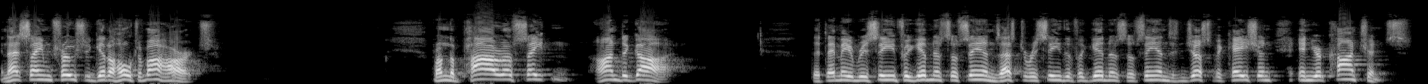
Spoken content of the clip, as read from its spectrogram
And that same truth should get a hold of our hearts. From the power of Satan unto God, that they may receive forgiveness of sins. That's to receive the forgiveness of sins and justification in your conscience.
